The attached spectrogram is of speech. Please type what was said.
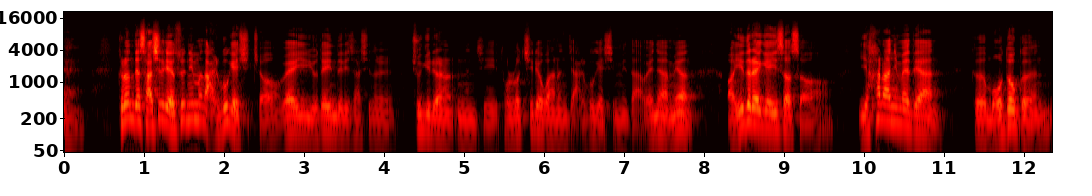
예. 그런데 사실 예수님은 알고 계시죠. 왜 이 유대인들이 자신을 죽이려 하는지 돌로 치려고 하는지 알고 계십니다. 왜냐하면 어, 이들에게 있어서 이 하나님에 대한 그 모독은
